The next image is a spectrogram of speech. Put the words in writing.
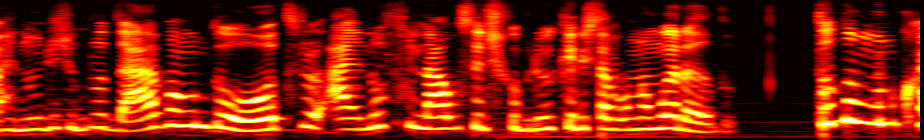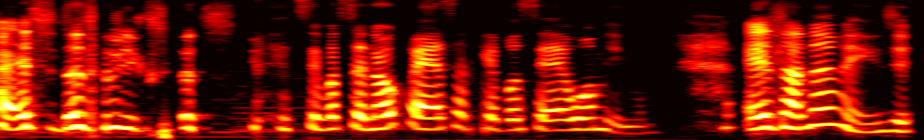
mas não desgrudavam um do outro. Aí no final você descobriu que eles estavam namorando. Todo mundo conhece dois amigos assim. Se você não conhece, é porque você é o amigo. Exatamente.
